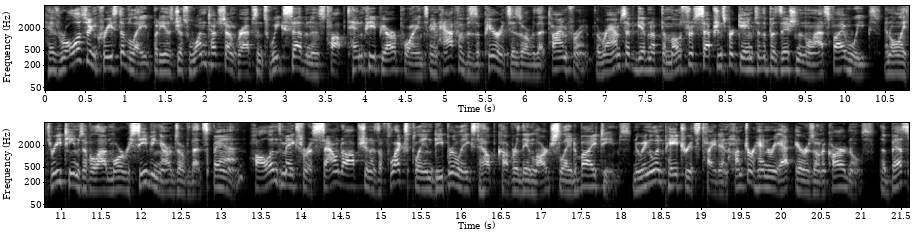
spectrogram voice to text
His role has increased of late, but he has just one touchdown grab since week 7 and has topped 10 PPR points in half of his appearances over that time frame. The Rams have given up the most receptions per game to the position in the last five weeks, and only three teams have allowed more receiving yards over that span. Hollins makes for a sound option as a flex play in deeper leagues to help cover the enlarged slate of bye teams. New England Patriots tight end Hunter Henry at Arizona Cardinals. The best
